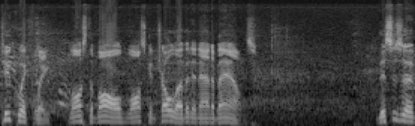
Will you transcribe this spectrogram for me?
too quickly. Lost the ball, lost control of it, and out of bounds. This is a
